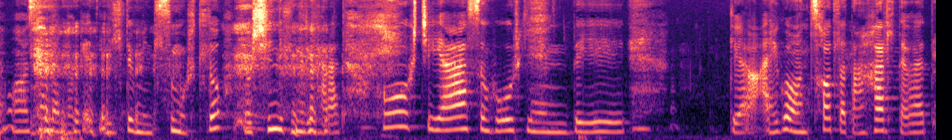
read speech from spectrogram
аа сайн байна уу гэдээ илдэг мэдлсэн мөртлөө нөгөө шинэ их нарыг хараад хөөх чи яасан хөөх юм бэ гэ айгүй онцгойлоод анхаарал тавиад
